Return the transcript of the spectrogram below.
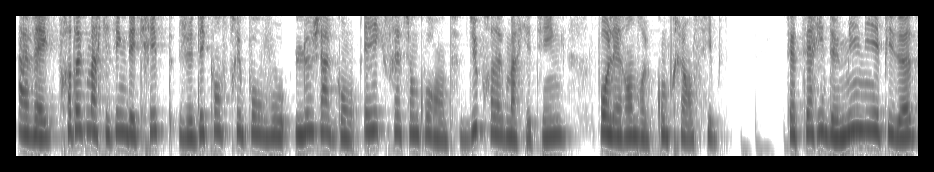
Avec Product Marketing Decrypt, je déconstruis pour vous le jargon et expressions courantes du product marketing pour les rendre compréhensibles. Cette série de mini-épisodes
